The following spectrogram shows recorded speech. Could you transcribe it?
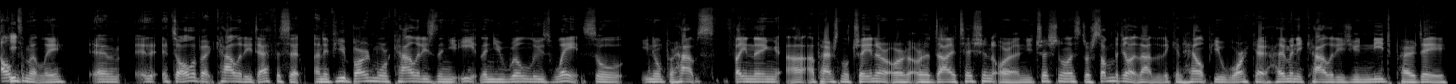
ultimately, um, it, it's all about calorie deficit. And if you burn more calories than you eat, then you will lose weight. So you know, perhaps finding a, a personal trainer or, or a dietitian or a nutritionalist or somebody like that that they can help you work out how many calories you need per day.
